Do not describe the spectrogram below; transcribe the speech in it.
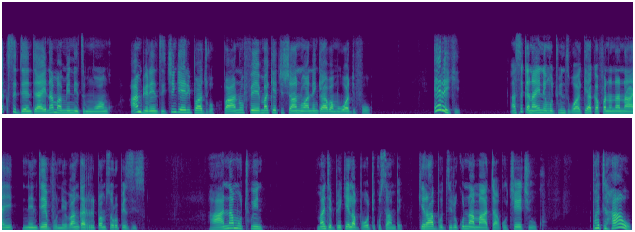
Accident haina maminitsi mumwe wangu. Amburenzi ichinge iri padyo paanofema kechishanu anenge ava muward four. Eriki asi kana aine mutwinzi wake akafanana naye nendebvu nevanga riri pamusoro peziso haana mutwini. Manje bhekela bhoti kusambe. Kirabhu dziri kunamata kuchechi uku but how?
